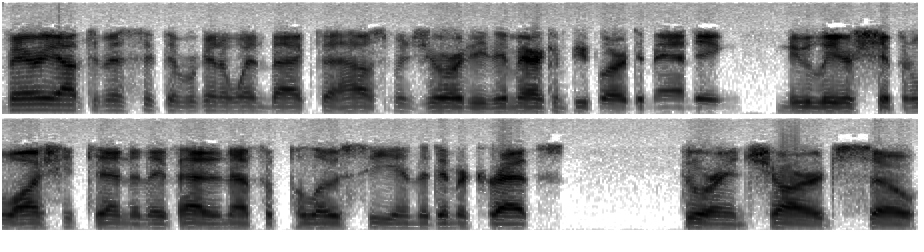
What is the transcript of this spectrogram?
very optimistic that we're going to win back the House majority. The American people are demanding new leadership in Washington, and they've had enough of Pelosi and the Democrats who are in charge. So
